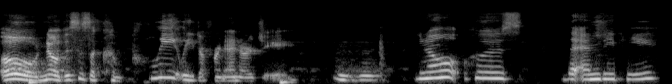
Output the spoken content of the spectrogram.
oh no, this is a completely different energy. Mhm. You know who's the MVP?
